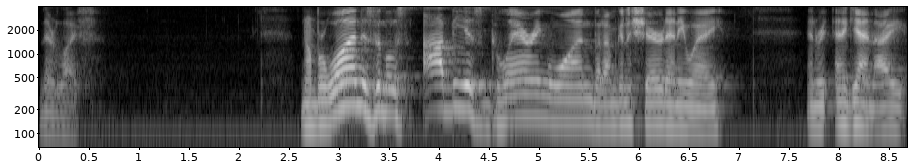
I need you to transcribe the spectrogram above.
their life. Number one is the most obvious, glaring one, but I'm going to share it anyway. And, re- and again, I,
